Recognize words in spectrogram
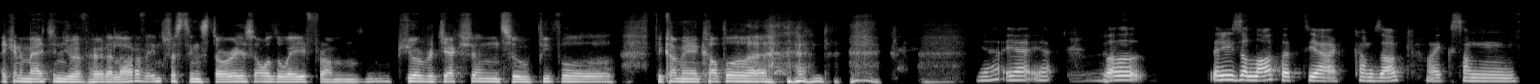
i can imagine you have heard a lot of interesting stories all the way from pure rejection to people becoming a couple uh, and yeah yeah yeah. Well there is a lot that yeah comes up like some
